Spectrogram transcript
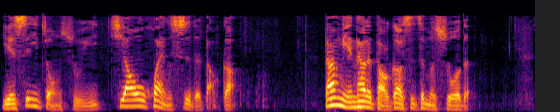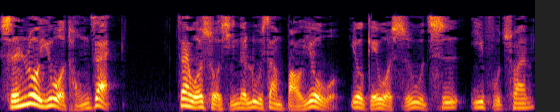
也是一种属于交换式的祷告。当年他的祷告是这么说的：“神若与我同在，在我所行的路上保佑我，又给我食物吃，衣服穿。”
